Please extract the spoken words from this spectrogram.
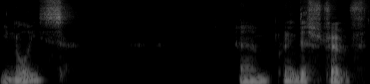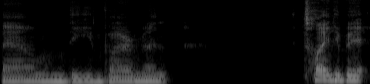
Noise. Um, and bring the strength down on the environment a tiny bit.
